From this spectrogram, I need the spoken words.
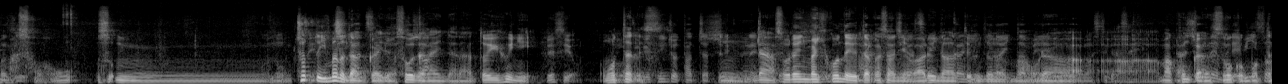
まず。まあそうそうん。ちょっと今の段階ではそうじゃないんだなというふうにですよ。思ったんです。1ヶ月以上経っちゃってうん。だからそれに巻き込んだ豊さんには悪いなっていうふうにはまあ俺はまあ今回はすごく思った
